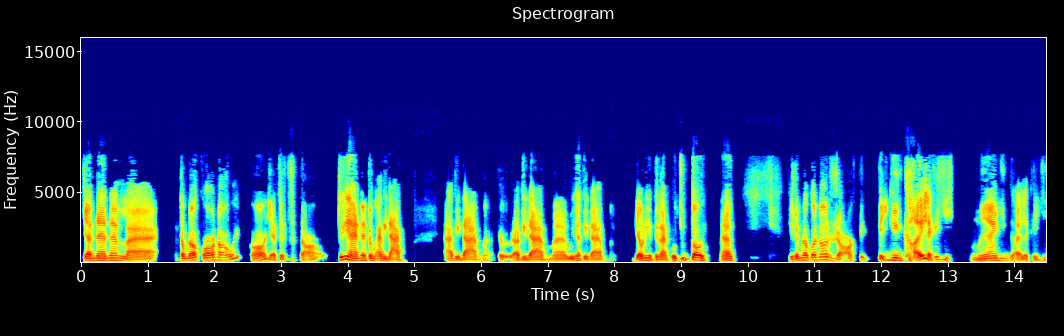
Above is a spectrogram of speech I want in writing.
Cho nên là trong đó có nói có giải thích rõ thứ hai là trong Atidam. Atidam Atidam quyển Atidam giáo lý Atidam của chúng tôi à, thì trong đó có nói rõ cái, cái duyên khởi là cái gì 12 duyên khởi là cái gì.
